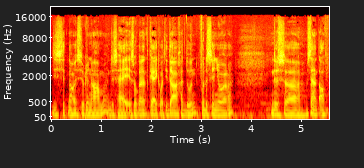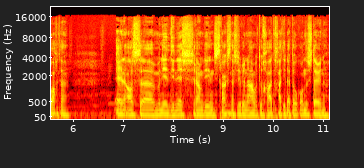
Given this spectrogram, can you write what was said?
Die zit nou in Suriname. Dus hij is ook aan het kijken wat hij daar gaat doen voor de senioren. Dus eh, we zijn aan het afwachten. En als eh, meneer Dinesh Ramdien straks naar Suriname toe gaat, gaat hij dat ook ondersteunen.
